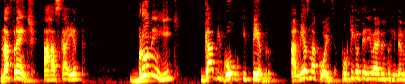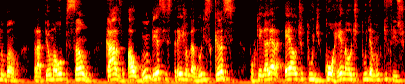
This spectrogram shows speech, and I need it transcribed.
Na frente, Arrascaeta, Bruno Henrique, Gabigol e Pedro. A mesma coisa. Por que eu teria o Everton Ribeiro no banco? Para ter uma opção caso algum desses três jogadores canse. Porque, galera, é altitude. Correr na altitude é muito difícil.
